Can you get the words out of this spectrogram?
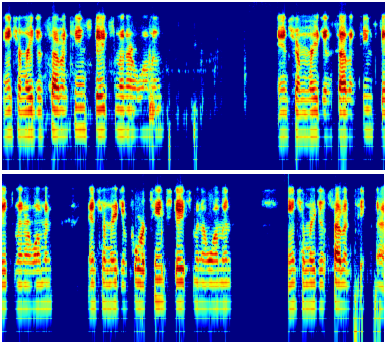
Interim Region 17 Statesman or woman. Interim Region 17 Statesman or woman. Interim Region 14 Statesman or woman. Interim Region 17 uh,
